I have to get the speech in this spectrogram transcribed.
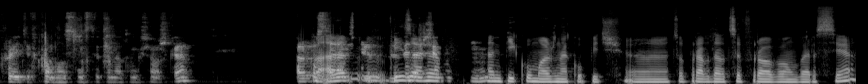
Creative Commons niestety na tą książkę. Ale, no, ale widzę, że w mhm. Empiku można kupić e, co prawda cyfrową wersję.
